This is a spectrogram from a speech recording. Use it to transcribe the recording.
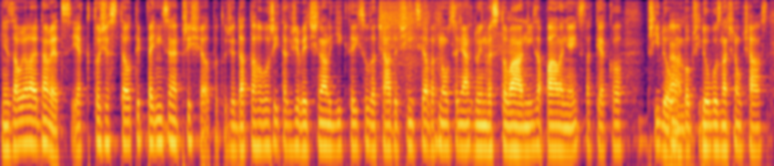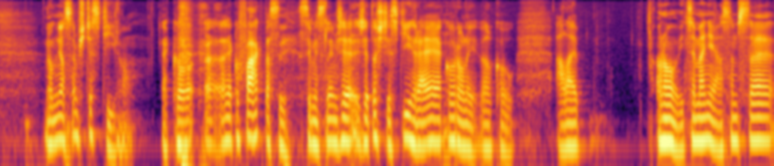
mě zaujala jedna věc, jak to, že jste o ty peníze nepřišel, protože data hovoří tak, že většina lidí, kteří jsou začátečníci a vrhnou se nějak do investování zapálenějc, tak jako přijdou, a. nebo přijdou o značnou část. No měl jsem štěstí, no. Jako, e, jako fakt asi si myslím, že, že to štěstí hraje jako roli velkou. Ale ono, víceméně, já jsem se, e,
